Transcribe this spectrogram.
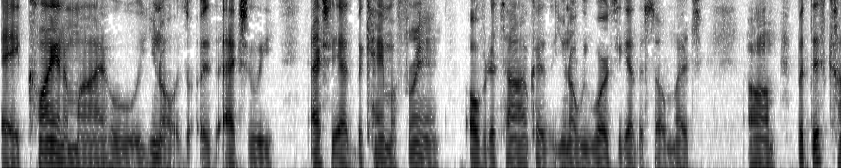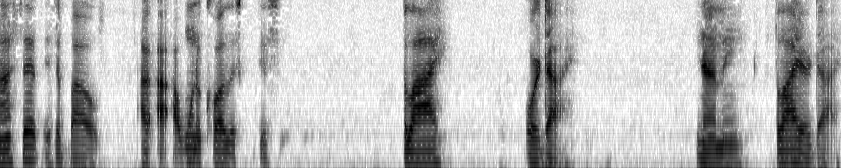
a client of mine who you know is, is actually actually has became a friend over the time because you know we work together so much. Um, but this concept is about I, I, I want to call this this fly or die. You know what I mean? Fly or die.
